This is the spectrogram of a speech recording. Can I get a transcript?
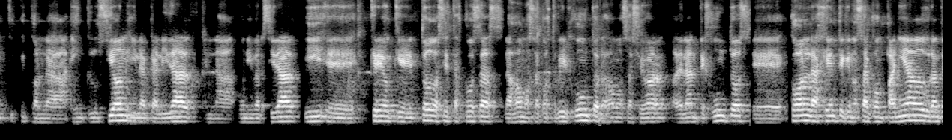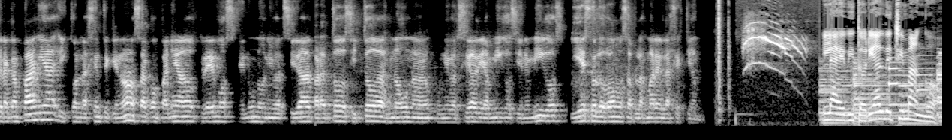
con la inclusión y la calidad en la universidad. Y eh, creo que todas estas cosas las vamos a construir juntos, las vamos a llevar adelante juntos, eh, con la gente que nos ha acompañado durante la campaña y con la gente que no nos ha acompañado. Creemos en una universidad para todos y todas, no una universidad de amigos y enemigos, y eso lo vamos a plasmar en la gestión. La editorial de Chimango.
